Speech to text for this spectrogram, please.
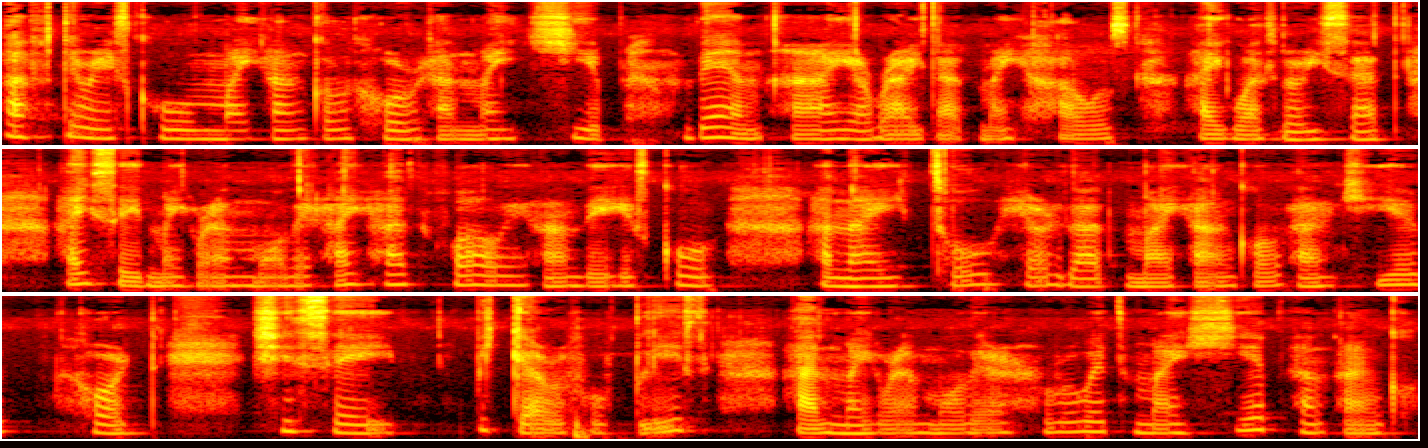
After school, my ankle hurt and my hip. Then I arrived at my house. I was very sad. I said my grandmother I had fallen at the school, and I told her that my ankle and hip hurt. She said, Be careful, please. And my grandmother rubbed my hip and ankle.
